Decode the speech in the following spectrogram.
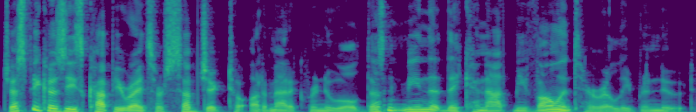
Just because these copyrights are subject to automatic renewal doesn't mean that they cannot be voluntarily renewed.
